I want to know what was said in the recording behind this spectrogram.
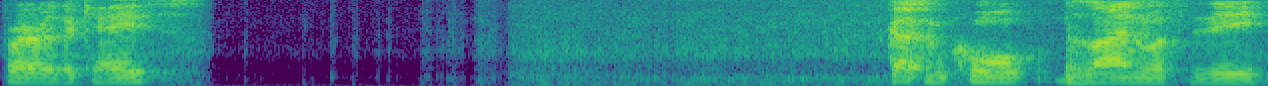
for the case. It's got some cool design with the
